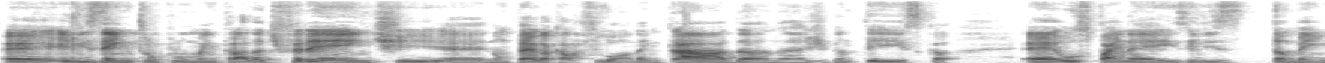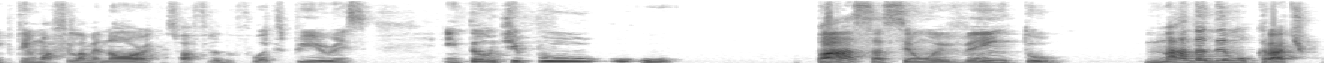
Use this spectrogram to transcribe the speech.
é, eles entram por uma entrada diferente, é, não pega aquela filona da entrada, né, gigantesca. É, os painéis, eles também têm uma fila menor, que é só a fila do Full Experience. Então, tipo, o, o passa a ser um evento nada democrático.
